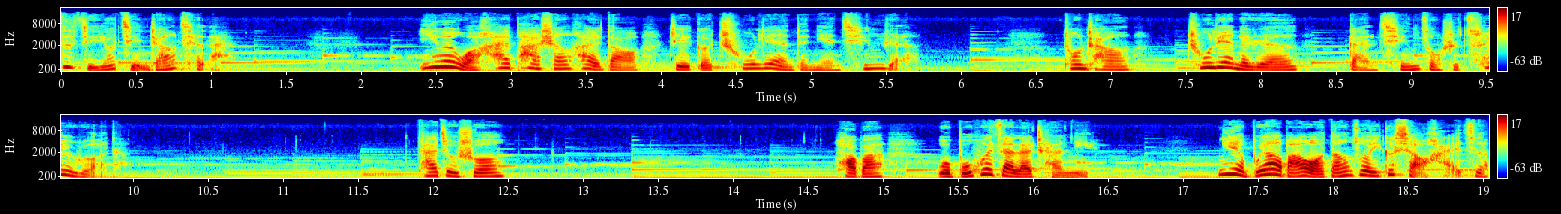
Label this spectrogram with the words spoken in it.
自己又紧张起来，因为我害怕伤害到这个初恋的年轻人。通常，初恋的人感情总是脆弱的。他就说：“好吧，我不会再来缠你，你也不要把我当做一个小孩子，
